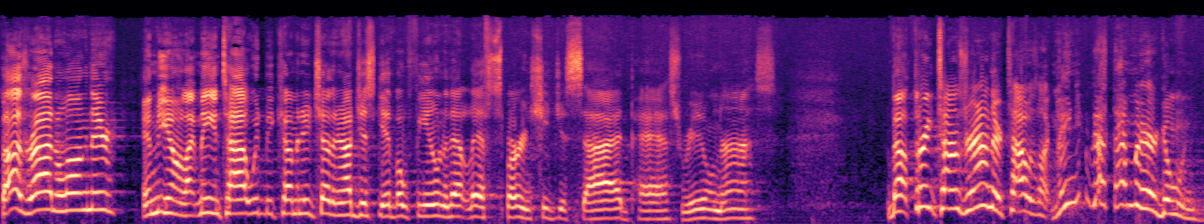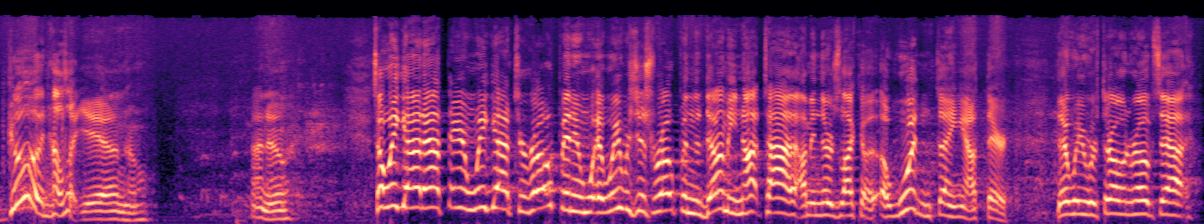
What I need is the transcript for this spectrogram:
so I was riding along there, and you know, like me and Ty, we'd be coming at each other, and I'd just give old Fiona that left spur, and she'd just side pass real nice. About three times around there, Ty was like, Man, you got that mare going good. And I was like, Yeah, I know. I know. So we got out there and we got to roping, and we were just roping the dummy, not Ty. I mean, there's like a, a wooden thing out there that we were throwing ropes out.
